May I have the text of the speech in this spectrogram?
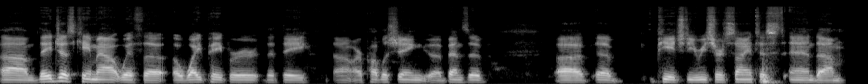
Um, they just came out with a, a white paper that they uh, are publishing. Uh, Ben's a, uh, a, PhD research scientist, and um,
